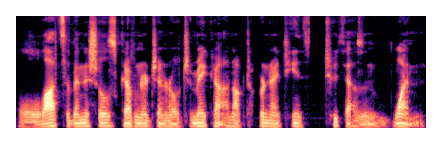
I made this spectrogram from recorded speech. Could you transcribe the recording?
Lots of initials, Governor General Jamaica on October 19th, 2001.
